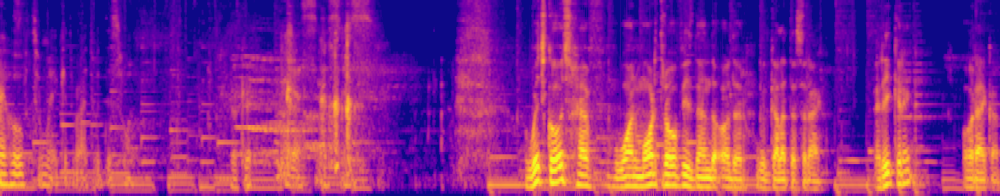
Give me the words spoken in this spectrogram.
I hope to make it right with this one. Okay. Yes, yes, yes. Which coach have won more trophies than the other with Galatasaray? Riekerink or Rijkaard?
